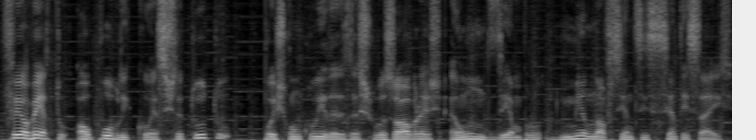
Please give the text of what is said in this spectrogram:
Foi aberto ao público com esse estatuto depois concluídas as suas obras a 1 de dezembro de 1966,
